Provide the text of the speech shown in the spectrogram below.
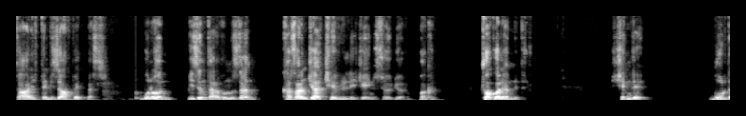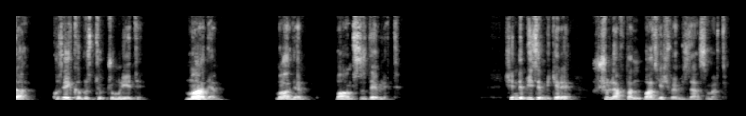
tarihte bizi affetmez. Bunun bizim tarafımızdan kazanca çevrileceğini söylüyorum. Bakın çok önemlidir. Şimdi burada Kuzey Kıbrıs Türk Cumhuriyeti madem madem bağımsız devlet. Şimdi bizim bir kere şu laftan vazgeçmemiz lazım artık.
